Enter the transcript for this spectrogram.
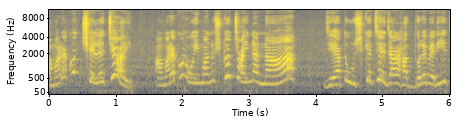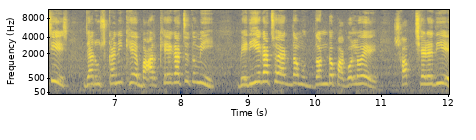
আমার এখন ছেলে চাই। আমার এখন ওই মানুষকেও চাই না। না, যে এত উস্কেছে, যার হাত ধরে বেরিয়েছিস, যার উস্কানি খেয়ে বার খেয়ে গেছো তুমি, বেরিয়ে গেছো একদম উদ্দণ্ড পাগল হয়ে, সব ছেড়ে দিয়ে,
